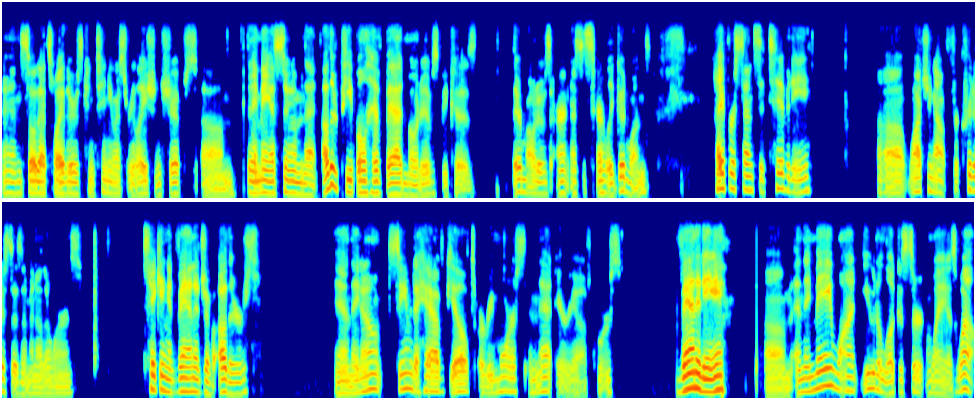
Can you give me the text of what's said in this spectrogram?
and so that's why there's continuous relationships um, they may assume that other people have bad motives because their motives aren't necessarily good ones hypersensitivity uh, watching out for criticism, in other words, taking advantage of others. And they don't seem to have guilt or remorse in that area, of course. Vanity, um, and they may want you to look a certain way as well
